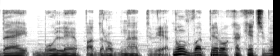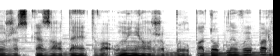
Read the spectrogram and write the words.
Дай более подробный ответ. Ну, во-первых, как я тебе уже сказал до этого, у меня уже был подобный выбор.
